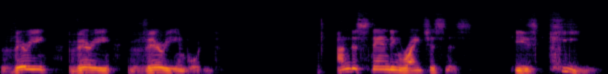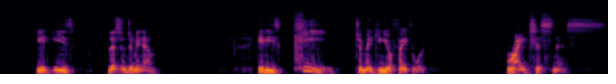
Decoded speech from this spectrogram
Very, very, very important. Understanding righteousness is key. It is, listen to me now. It is key to making your faith work. Righteousness.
